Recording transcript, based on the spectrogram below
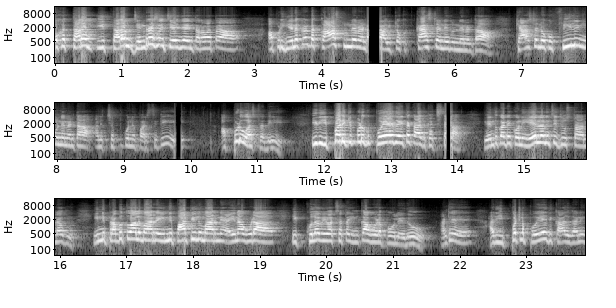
ఒక తరం ఈ తరం జనరేషన్ చేంజ్ అయిన తర్వాత అప్పుడు వెనకంట కాస్ట్ ఉండేనంట ఇట్లా ఒక కాస్ట్ అనేది ఉండేనంట. క్యాస్ట్ అనే ఒక ఫీలింగ్ ఉండేనంట అని చెప్పుకునే పరిస్థితి అప్పుడు వస్తుంది. ఇది ఇప్పటికిప్పుడు పోయేదైతే కాదు ఖచ్చితంగా. ఎందుకంటే కొన్ని ఏళ్ళ నుంచి చూస్తా ఉన్నాం. ఇన్ని ప్రభుత్వాలు మారినాయి ఇన్ని పార్టీలు మారినాయి అయినా కూడా ఈ కుల వివక్షత ఇంకా కూడా పోలేదు. అంటే అది ఇప్పట్లో పోయేది కాదు కానీ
